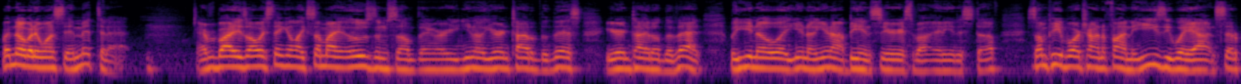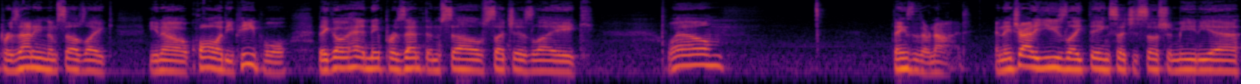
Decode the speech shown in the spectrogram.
But nobody wants to admit to that. Everybody's always thinking like somebody owes them something, or you know, you're entitled to this, you're entitled to that. But you know what? You know, you're not being serious about any of this stuff. Some people are trying to find the easy way out instead of presenting themselves like you know quality people. They go ahead and they present themselves such as like, well, things that they're not. And they try to use like things such as social media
